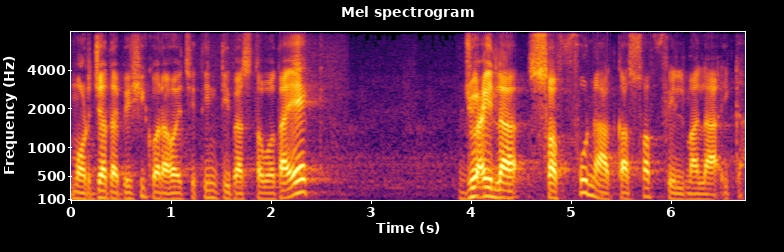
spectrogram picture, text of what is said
মর্যাদা বেশি করা হয়েছে, তিনটি বাস্তবতা। এক জুয়াইলা সফুনা সফিল মালাইকা।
